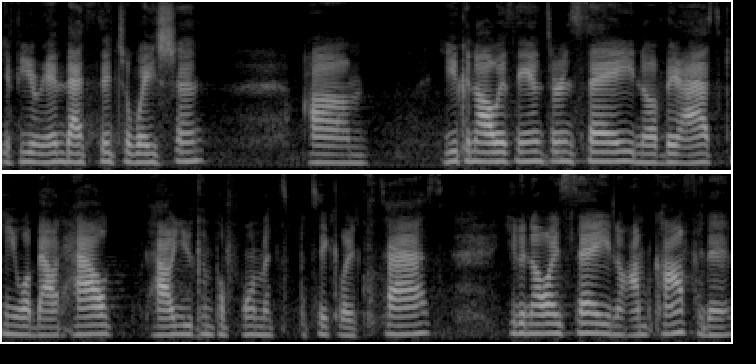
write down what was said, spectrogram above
if you're in that situation. Um, you can always answer and say, you know, if they're asking you about how, how you can perform a particular task, you can always say, you know, I'm confident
